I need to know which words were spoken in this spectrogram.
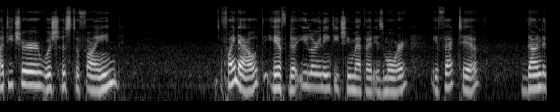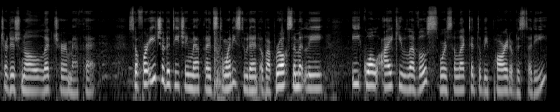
A teacher wishes to find to find out if the e-learning teaching method is more effective than the traditional lecture method. So for each of the teaching methods, 20 students of approximately equal IQ levels were selected to be part of the study.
